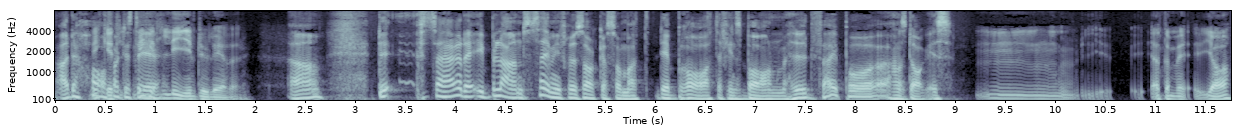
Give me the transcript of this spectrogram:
Ja, det har Vilket, faktiskt det. vilket liv du lever. Ja. Det, så här är det, ibland så säger min fru saker som att det är bra att det finns barn med hudfärg på hans dagis. Mm, att de, ja,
